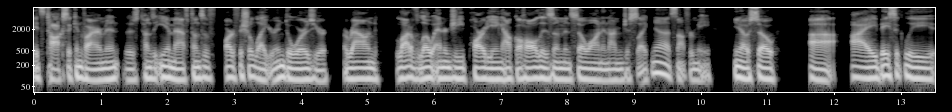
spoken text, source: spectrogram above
it's toxic environment. There's tons of EMF, tons of artificial light. You're indoors. You're around a lot of low energy partying, alcoholism, and so on. And I'm just like, no, it's not for me. You know, so uh, I basically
